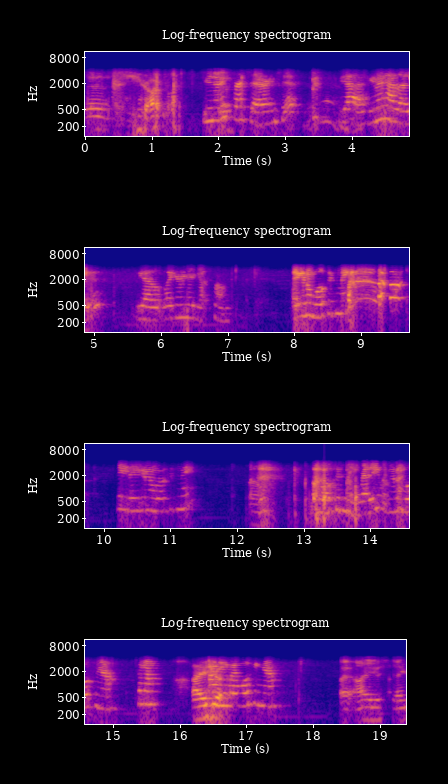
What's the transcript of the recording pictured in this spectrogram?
you are. You know fresh air and shit? Yeah, you know how that is? Yeah, we're gonna go get some. Are you gonna walk with me? Pete, are you gonna walk with me? Um, Walk with me. Ready? We're gonna walk now. Come on. are you? Honey, we're walking now. Are you staying?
